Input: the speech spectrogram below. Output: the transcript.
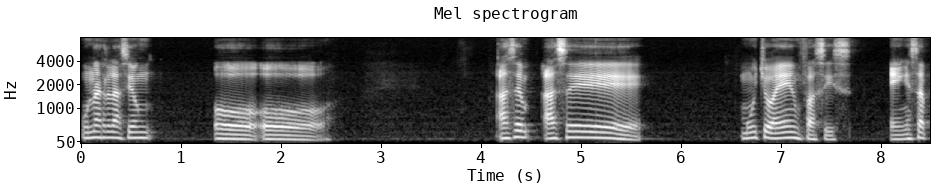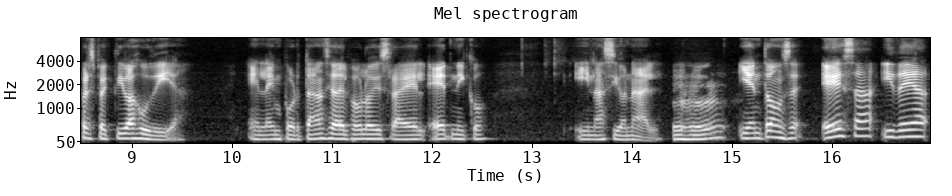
una relación o, hace, hace mucho énfasis en esa perspectiva judía, en la importancia del pueblo de Israel étnico y nacional. Y entonces, esa idea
